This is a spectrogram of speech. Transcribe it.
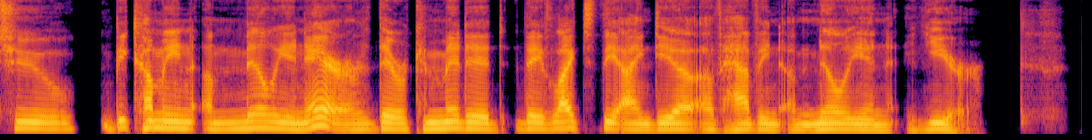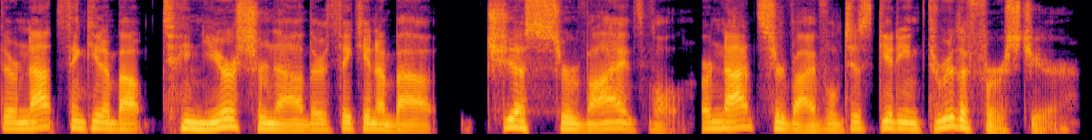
to becoming a millionaire. They were committed, they liked the idea of having a million year. They're not thinking about 10 years from now. They're thinking about just survival or not survival, just getting through the first year.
